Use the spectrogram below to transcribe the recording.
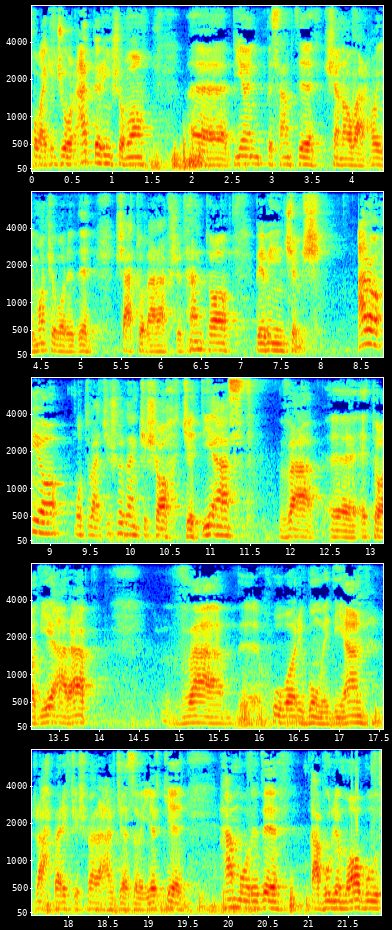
خب اگه جرأت دارین شما بیان به سمت شناورهای ما که وارد شط و غرب شدن تا ببینین چه میشه. عراقی ها متوجه شدن که شاه جدی است و اتحادیه عرب و هواری بومدیان رهبر کشور الجزایر که هم مورد قبول ما بود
